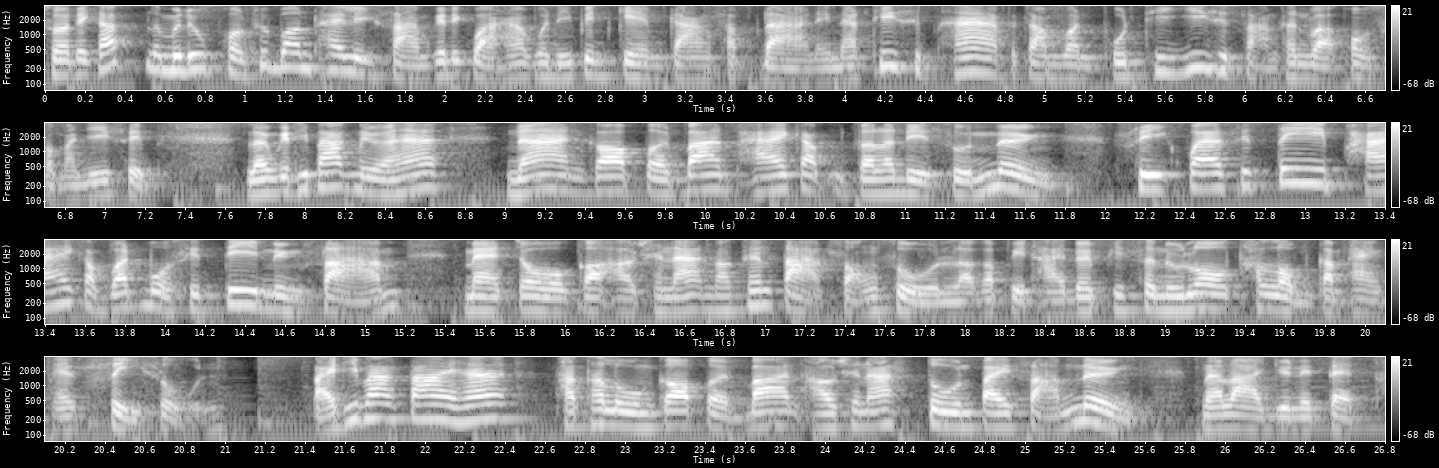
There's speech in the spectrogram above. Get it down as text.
สวัสดีครับ เรามาดูผลฟุตบอลไทยลีก 3 กันดีกว่าฮะวันนี้เป็นเกมกลางสัปดาห์ในนัดที่ 15 ประจำวันพุธที่ 23 ธันวาคม 2020 เริ่มกันที่ภาคเหนือฮะ น่านก็เปิดบ้านแพ้กับอุตรดิตถ์ 0-1 ซีแควร์ซิตี้แพ้ให้กับวัดโบซิตี้ 1-3 แมโจก็เอาชนะนอตเทิร์นตาก 2-0 แล้วก็ปิดท้ายด้วยพิษณุโลกถล่มกำแพงเพชร 4-0 ไปที่ภาคใต้ฮะ พัทลุงก็เปิดบ้านเอาชนะสตูลไป 3-1 นารายูไนเต็ดถ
